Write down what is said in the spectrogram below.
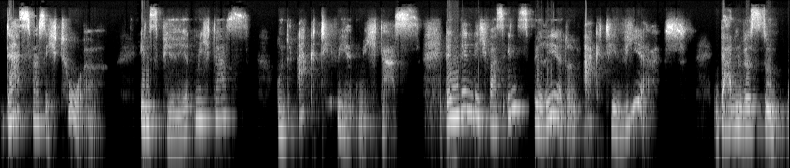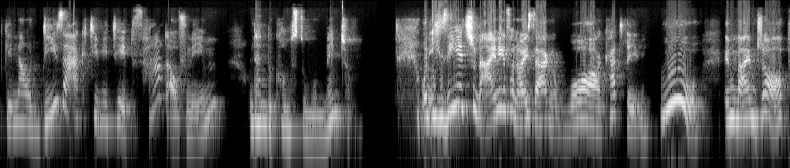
das, was ich tue, inspiriert mich das und aktiviert mich das. Denn wenn dich was inspiriert und aktiviert, dann wirst du genau dieser Aktivität Fahrt aufnehmen und dann bekommst du Momentum. Und ich sehe jetzt schon einige von euch sagen, boah, Katrin, uh, in meinem Job,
